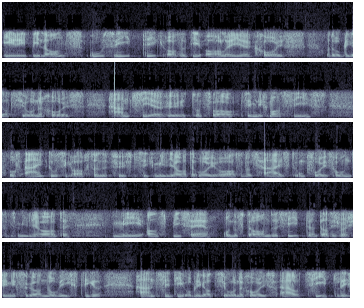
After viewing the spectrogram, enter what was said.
ihre Bilanzausweitung, also die Anleihenkäufe oder Obligationenkäufe, haben sie erhöht und zwar ziemlich massiv auf 1850 Milliarden Euro, also das heißt um 500 Milliarden mehr als bisher. Und auf der anderen Seite, und das ist wahrscheinlich sogar noch wichtiger, haben sie die Obligationenkäufe auch zeitlich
